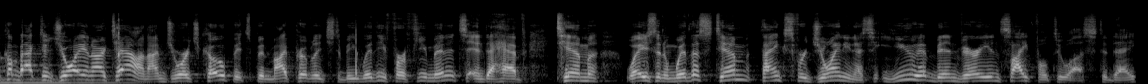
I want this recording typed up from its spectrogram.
Welcome back to Joy in Our Town. I'm George Cope. It's been my privilege to be with you for a few minutes and to have Tim Wisenan with us. Tim, thanks for joining us. You have been very insightful to us today.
